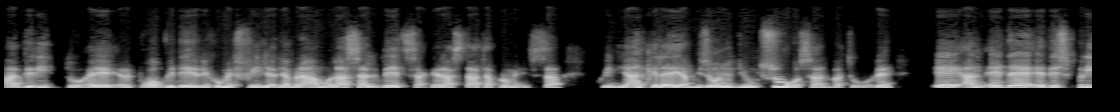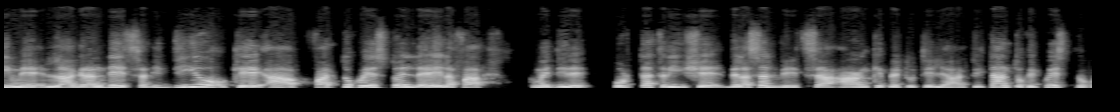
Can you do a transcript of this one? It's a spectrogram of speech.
ha diritto e può vedere come figlia di Abramo la salvezza che era stata promessa, quindi anche lei ha bisogno di un suo Salvatore e, ed, è, ed esprime la grandezza di Dio che ha fatto questo e lei la fa, come dire, portatrice della salvezza anche per tutti gli altri, tanto che questo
